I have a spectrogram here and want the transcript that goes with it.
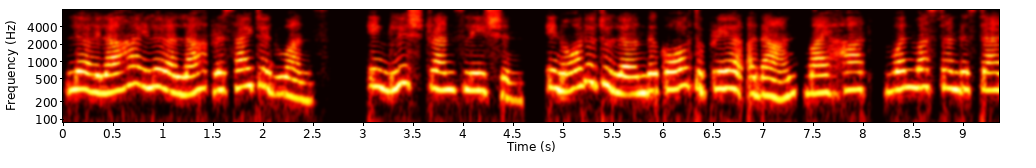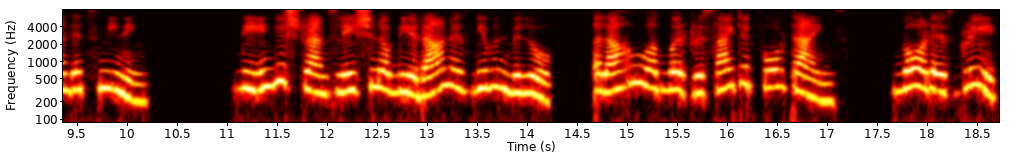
La ilaha illallah recited once. English translation. In order to learn the call to prayer Adhan by heart, one must understand its meaning. The English translation of the Adhan is given below. Allahu Akbar recited four times. God is great.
